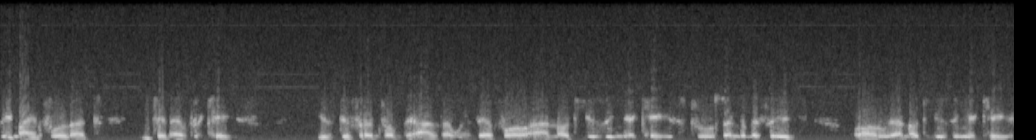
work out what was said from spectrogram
be mindful that each and every case is different from the other. We therefore are not using a case to send a message or we are not using a case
